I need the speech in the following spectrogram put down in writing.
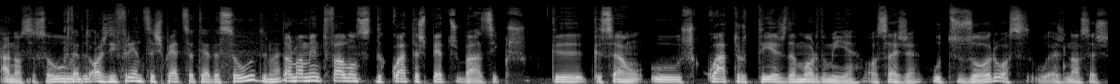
à nossa saúde, portanto, aos diferentes aspectos até da saúde, não é? Normalmente falam-se de quatro aspectos básicos. Que, que, são os quatro T's da mordomia, ou seja, o tesouro, as nossas,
